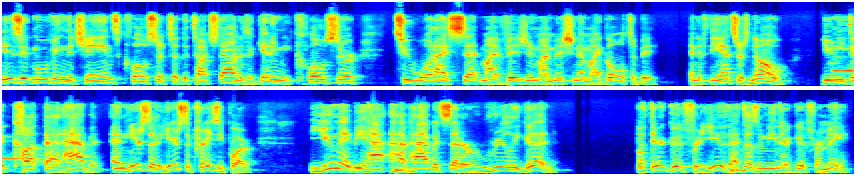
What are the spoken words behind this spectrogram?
is it moving the chains closer to the touchdown? Is it getting me closer to what I set my vision, my mission, and my goal to be? And if the answer is no, you need to cut that habit. And here's the here's the crazy part: you may be ha- have habits that are really good, but they're good for you. That hmm. doesn't mean they're good for me.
